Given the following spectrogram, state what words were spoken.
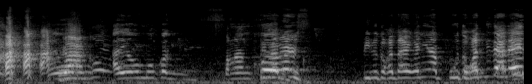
Ayaw, ayaw mo pag pangangkon. bombers. Pinutukan tayo kanina. Putukan din natin.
